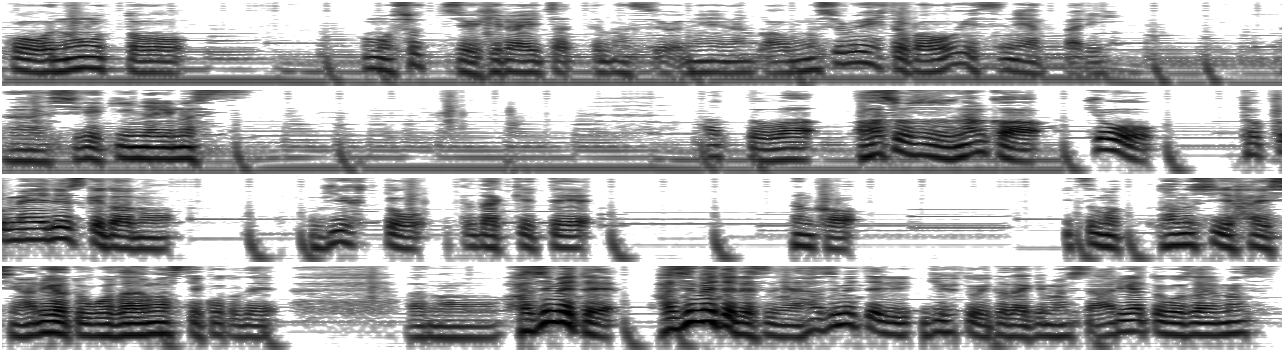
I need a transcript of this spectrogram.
構 note、もうしょっちゅう開いちゃってますよね。なんか面白い人が多いですね、やっぱり。うん、刺激になります。あとは、あ、そうそうそう、なんか今日、匿名ですけど、あの、ギフトいただけて、なんか、いつも楽しい配信ありがとうございますってことで、あの、初めて、初めてですね、初めてギフトをいただきました。ありがとうございます。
